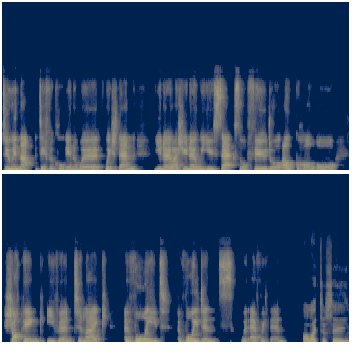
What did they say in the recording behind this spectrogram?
doing that difficult inner work which then you know, as you know, we use sex or food or alcohol or shopping even to like avoid avoidance with everything. I like to say,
